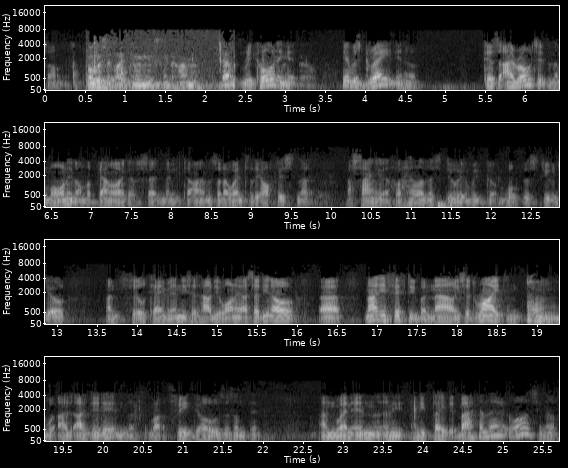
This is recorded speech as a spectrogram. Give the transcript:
songs. What was it like doing instant karma? That was Recording it. It was great, you know, because I wrote it in the morning on the piano, like I've said many times, and I went to the office and I, I sang it. I thought, hell, let's do it, and we got, booked the studio. And Phil came in. He said, "How do you want it?" I said, "You know, uh, 1950, but now." He said, "Right," and boom, I, I did it in about three goes or something, and went in and he and he played it back, and there it was, you know.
